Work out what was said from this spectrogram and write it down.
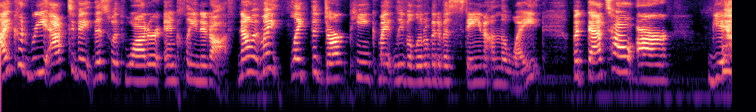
I could reactivate this with water and clean it off. Now, it might, like the dark pink, might leave a little bit of a stain on the white, but that's how our yeah,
